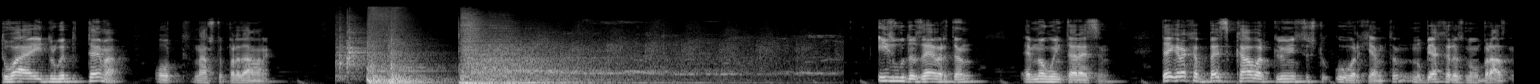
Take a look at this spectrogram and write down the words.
това е и другата тема от нашето предаване. Извода за Евертън е много интересен. Те играха без Кавърт Люни срещу Увърхемптън, но бяха разнообразни.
